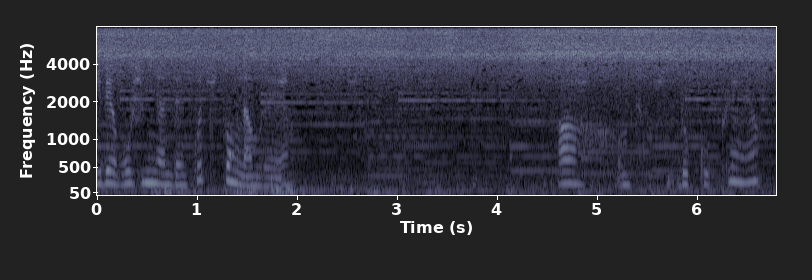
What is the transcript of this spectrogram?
(250년 된 꾸치뽕 나무래요) 아 엄청 높고 크네요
